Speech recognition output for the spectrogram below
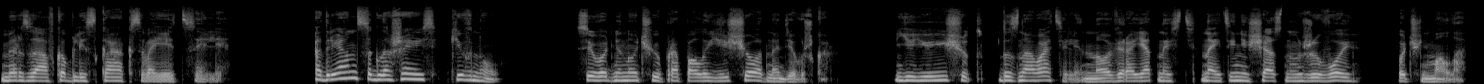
Мерзавка близка к своей цели. Адриан, соглашаясь, кивнул. Сегодня ночью пропала еще одна девушка. Ее ищут дознаватели, но вероятность найти несчастную живой очень мала.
